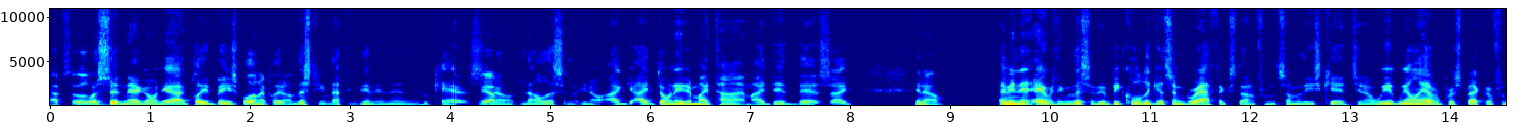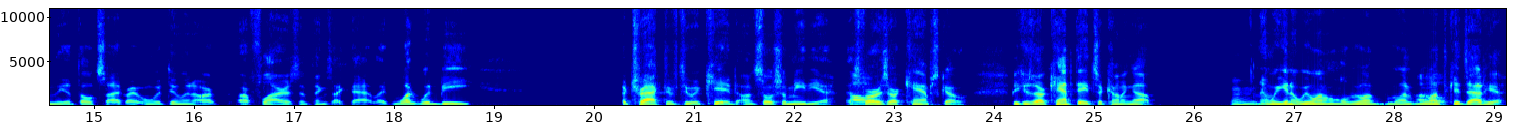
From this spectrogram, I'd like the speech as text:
Absolutely. Or sitting there going, Yeah, I played baseball and I played on this team. That team, who cares? Yep. You know, no, listen, you know, I I donated my time. I did this. I, you know, I mean, everything. Listen, it'd be cool to get some graphics done from some of these kids. You know, we, we only have a perspective from the adult side, right? When we're doing our, our flyers and things like that. Like, what would be attractive to a kid on social media as Oh. far as our camps go? Because our camp dates are coming up, Mhm. and we, you know, we want all we want we want we want the kids out here.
